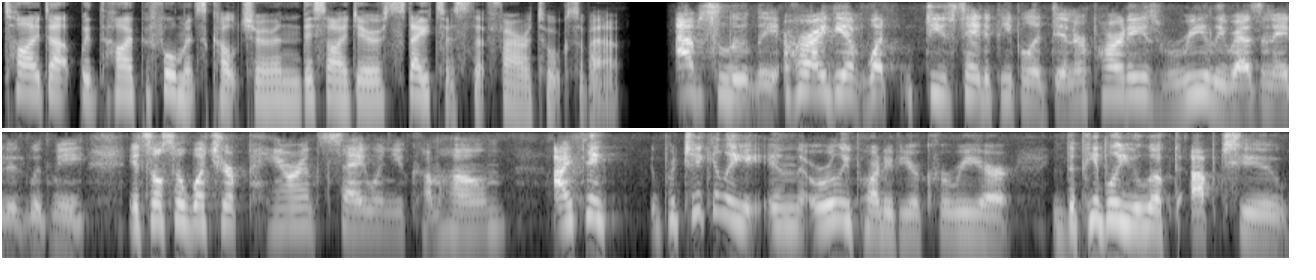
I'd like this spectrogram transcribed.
tied up with high performance culture and this idea of status that Farrah talks about? Absolutely. Her idea of what do you say to people at dinner parties really resonated with me. It's also what your parents say when you come home. I think, particularly in the early part of your career, the people you looked up to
